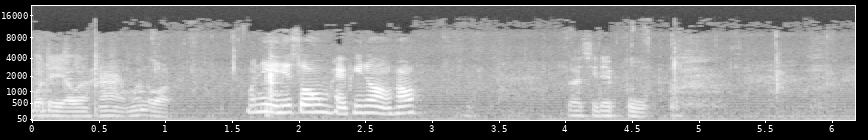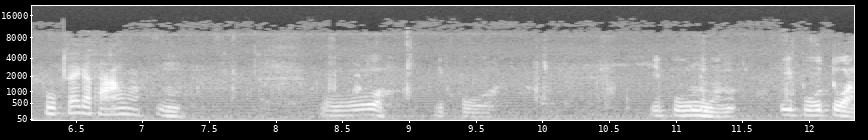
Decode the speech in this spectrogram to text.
บ่ได้เอาห้างมันออกวันนี้ที่ส่งให้พี่น้องเขาเพื่อสิได้ปลูก ปลูกได้กระถางเหรออืมโอ้อีปู อีปูหนวง อีปูตวง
